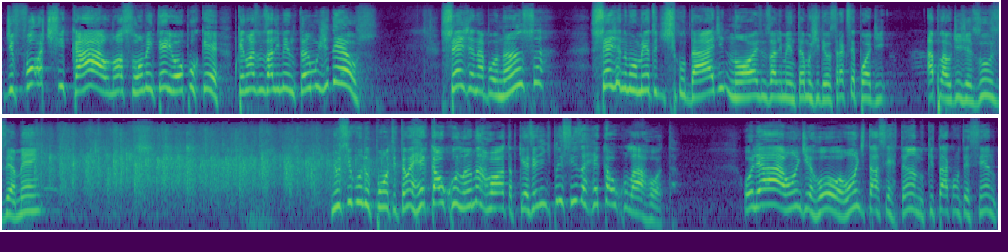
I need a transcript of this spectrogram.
de fortificar o nosso homem interior. Por quê? Porque nós nos alimentamos de Deus. Seja na bonança, seja no momento de dificuldade, nós nos alimentamos de Deus. Será que você pode aplaudir Jesus, dizer amém? E o segundo ponto, então, é recalculando a rota, porque às vezes a gente precisa recalcular a rota. Olhar onde errou, onde está acertando, o que está acontecendo.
